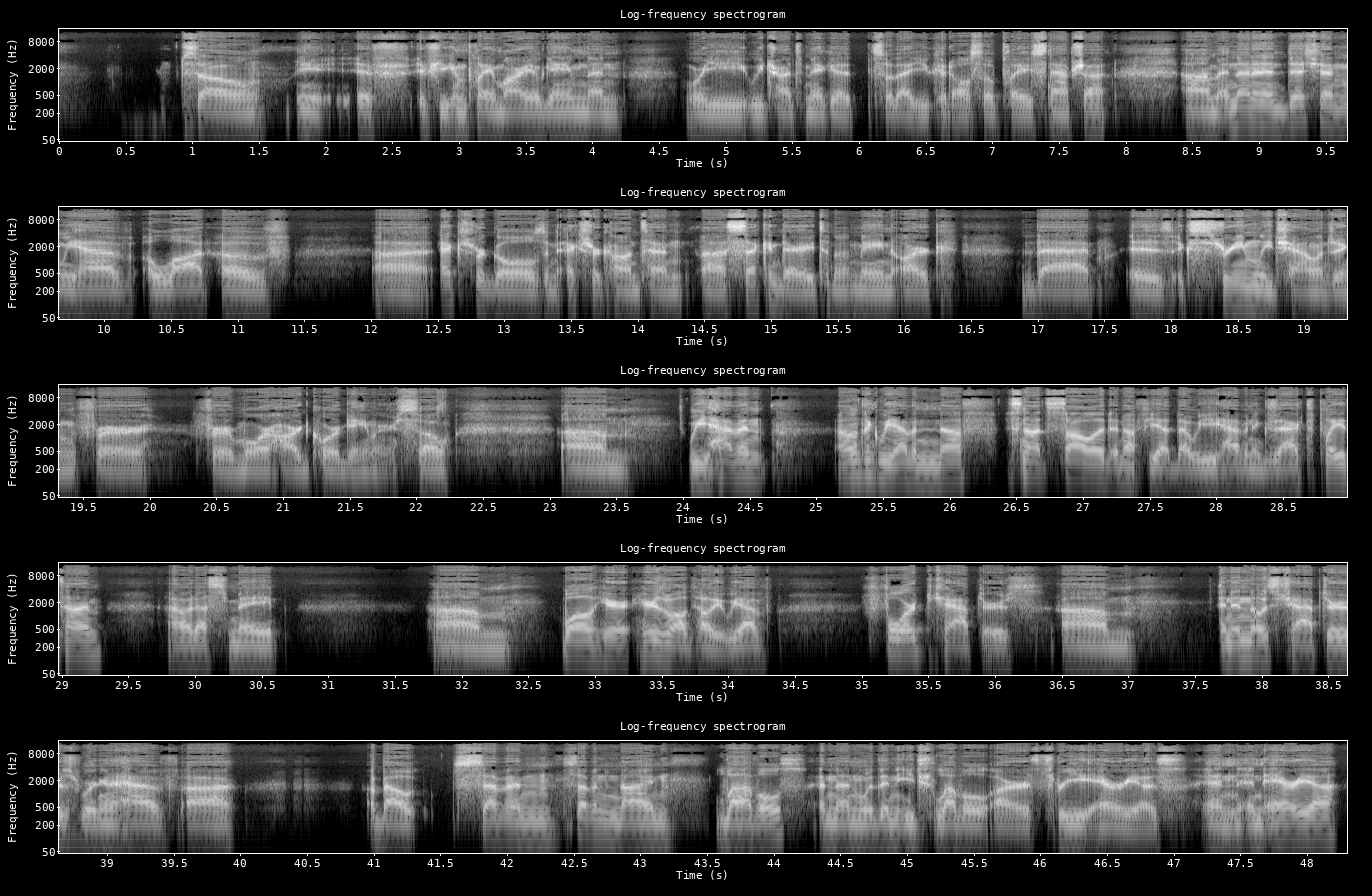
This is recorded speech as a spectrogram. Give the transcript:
so if if you can play a Mario game, then we we tried to make it so that you could also play Snapshot. Um, and then in addition, we have a lot of uh, extra goals and extra content uh, secondary to the main arc that is extremely challenging for for more hardcore gamers. So um, we haven't. I don't think we have enough. It's not solid enough yet that we have an exact playtime. I would estimate. Um, well, here here's what I'll tell you. We have four chapters, um, and in those chapters, we're going to have uh, about seven seven to nine levels, and then within each level are three areas, and an area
